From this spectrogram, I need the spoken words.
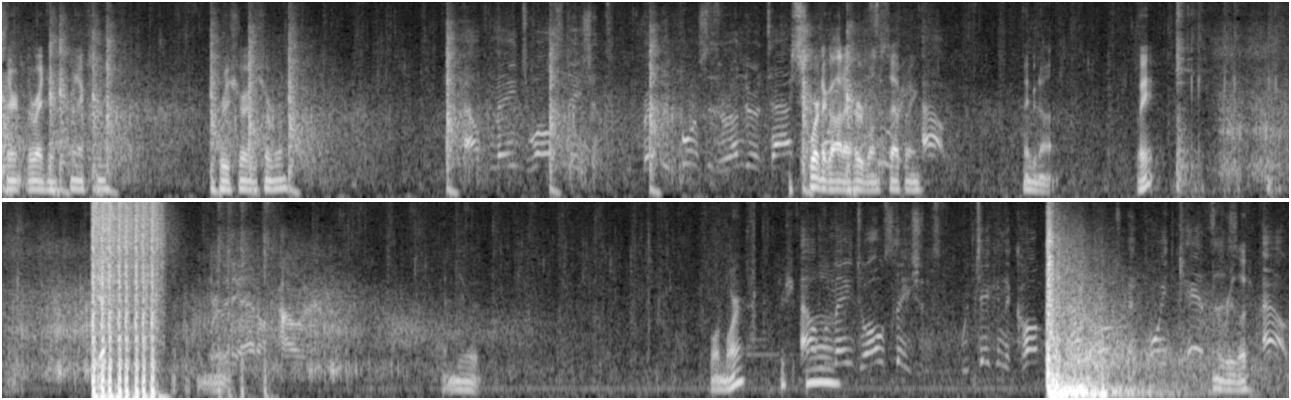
They're, they're right here. They're next to me. Pretty sure it's everyone. I swear to God, I heard one stepping. Maybe not. Wait. Yep. I knew it. I knew it. One more? Pretty sure- Alpha uh, Main to all stations. We've taken the combat approach at Point I'm Kansas. gonna reload. Out.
